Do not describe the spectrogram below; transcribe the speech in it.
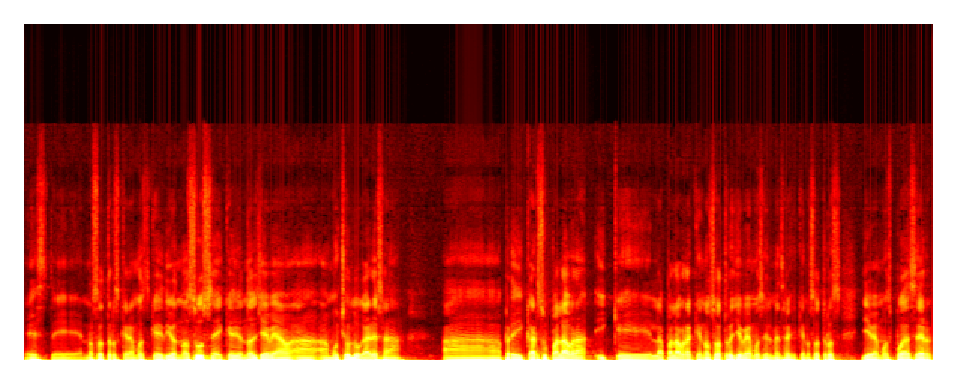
este nosotros queremos que Dios nos use que Dios nos lleve a, a- a muchos lugares a, a predicar su palabra y que la palabra que nosotros llevemos, el mensaje que nosotros llevemos pueda ser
